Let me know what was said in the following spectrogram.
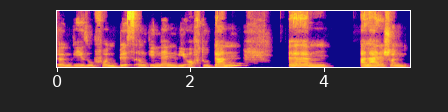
irgendwie so von bis irgendwie nennen, wie oft du dann ähm, alleine schon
